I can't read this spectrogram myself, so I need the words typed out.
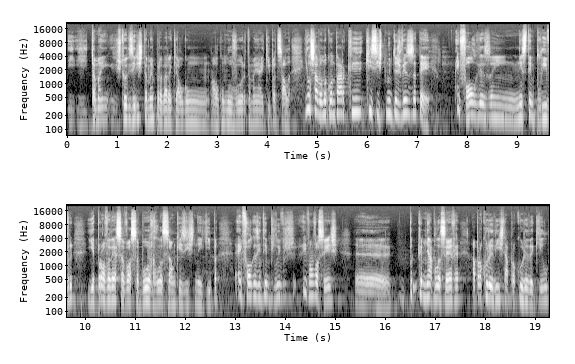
E, e também estou a dizer isto também para dar aqui algum, algum louvor também à equipa de sala. E ele estava-me a contar que, que existe muitas vezes até em folgas, em, nesse tempo livre, e a prova dessa vossa boa relação que existe na equipa, em folgas, em tempos livres, e vão vocês uh, caminhar pela serra à procura disto, à procura daquilo,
